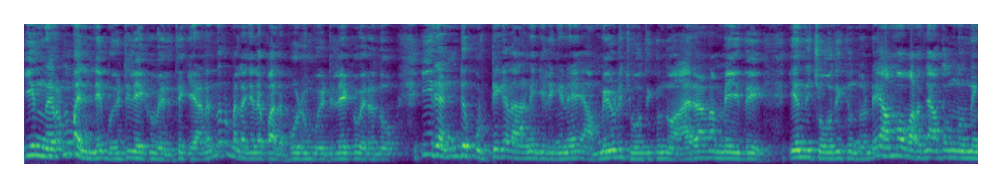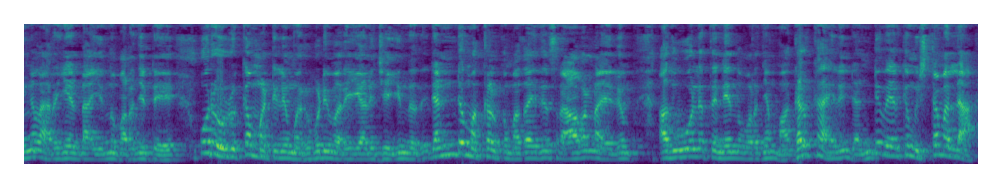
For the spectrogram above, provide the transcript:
ഈ നിർമ്മലിനെ വീട്ടിലേക്ക് വരുത്തുകയാണ്. നിർമ്മൽ അങ്ങനെ പലപ്പോഴും വീട്ടിലേക്ക് വരുന്നു. ഈ രണ്ട് കുട്ടികളാണെങ്കിൽ ഇങ്ങനെ അമ്മയോട് ചോദിക്കുന്നു ആരാണ് അമ്മ ഇത്? എന്ന് ചോദിക്കുന്നുണ്ട്. അമ്മ പറഞ്ഞ അതൊന്നും നിങ്ങൾ അറിയേണ്ട എന്ന് പറഞ്ഞിട്ട് ഒരു ഒഴുക്കം മട്ടിൽ മറുപടി പറയുകയാണ് ചെയ്യുന്നത്. രണ്ട് മക്കൾക്കും അതായത് ശ്രാവണായാലും അതുപോലെ തന്നെ എന്ന് പറഞ്ഞ മകൾക്കായാലും രണ്ടുപേർക്കും ഇഷ്ടമല്ല.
